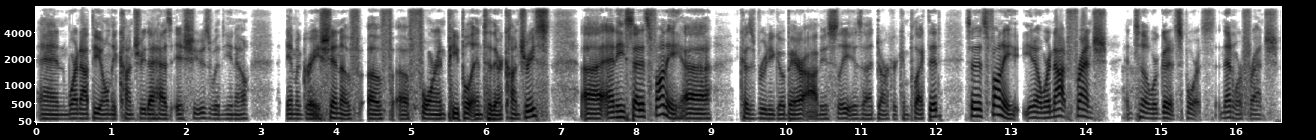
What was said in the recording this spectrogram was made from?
and we're not the only country that has issues with you know immigration of of, of foreign people into their countries. Uh, and he said it's funny because Rudy Gobert obviously is uh, darker complected. Said it's funny, you know, we're not French until we're good at sports, and then we're French.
